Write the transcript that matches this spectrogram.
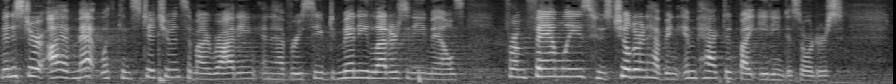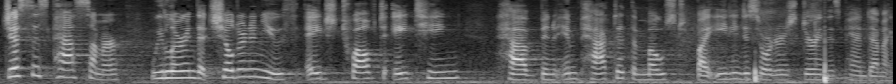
Minister, I have met with constituents in my riding and have received many letters and emails from families whose children have been impacted by eating disorders. Just this past summer, we learned that children and youth aged 12 to 18 have been impacted the most by eating disorders during this pandemic.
